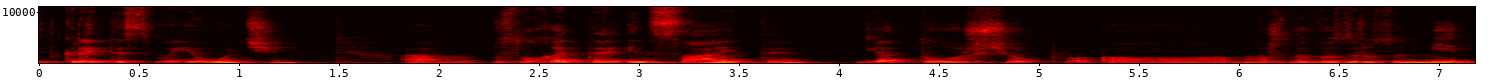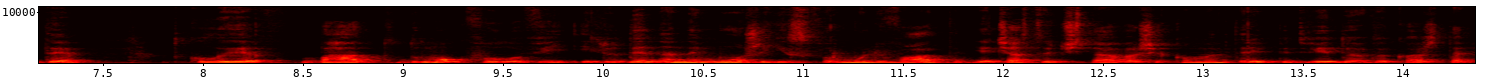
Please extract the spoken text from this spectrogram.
Відкрийте свої очі, е, послухайте інсайти для того, щоб, е, можливо, зрозуміти, коли багато думок в голові, і людина не може їх сформулювати. Я часто читаю ваші коментарі під відео, ви кажете,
